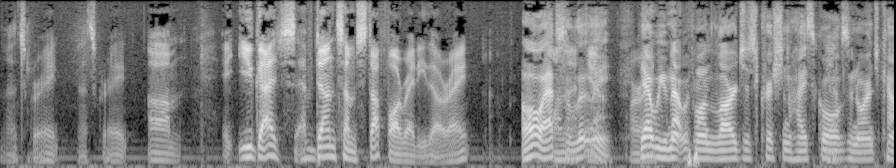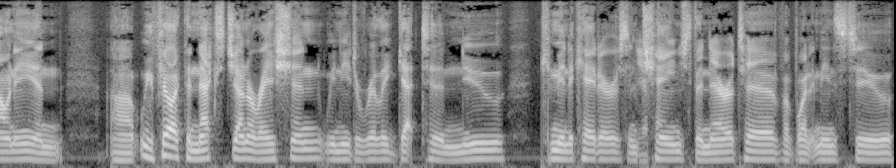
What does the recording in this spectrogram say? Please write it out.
That's great. That's great. Um, you guys have done some stuff already, though, right? Oh, that, absolutely. yeah. Yeah, right. we met with one of the largest Christian high schools in Orange County, and uh, we feel like the next generation, we need to really get to new communicators and Yep. change the narrative of what it means to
